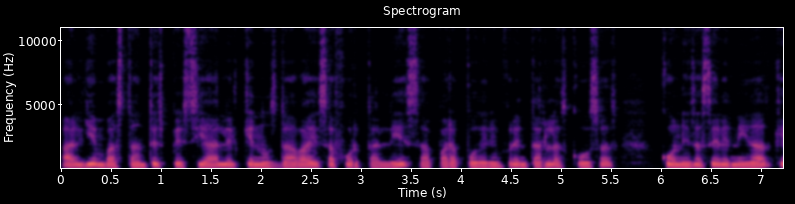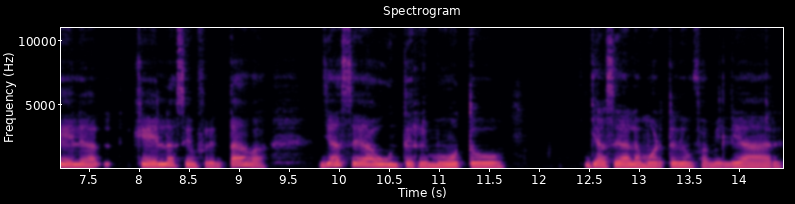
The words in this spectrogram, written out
alguien bastante especial, el que nos daba esa fortaleza para poder enfrentar las cosas con esa serenidad que él, que él las enfrentaba, ya sea un terremoto, ya sea la muerte de un familiar,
